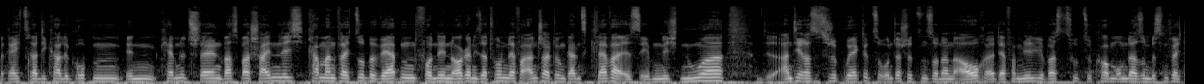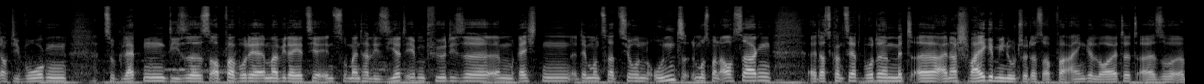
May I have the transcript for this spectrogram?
rechtsradikale Gruppen in Chemnitz stellen, was wahrscheinlich kann man vielleicht so bewerten von den Organisatoren der Veranstaltung ganz clever ist, eben nicht nur antirassistische Projekte zu unterstützen, sondern auch äh, der Familie was zuzukommen, um da so ein bisschen vielleicht auch die Wogen zu glätten. Dieses Opfer wurde ja immer wieder jetzt hier instrumentalisiert eben für diese ähm, rechten Demonstrationen und, muss man auch sagen, äh, das Konzert wurde mit äh, einer Schweigeminute das Opfer eingeläutet. Also äh,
